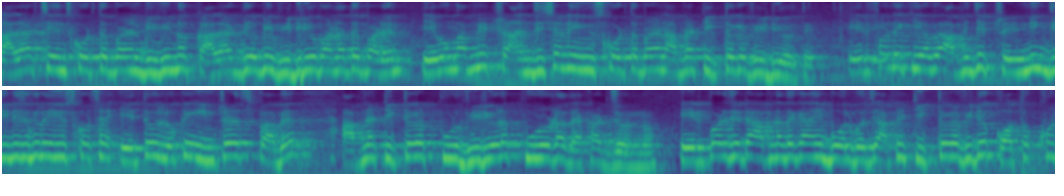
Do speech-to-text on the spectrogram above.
কালার চেঞ্জ করতে পারেন, বিভিন্ন কালার দিয়ে আপনি ভিডিও বানাতে পারেন এবং আপনি ট্রানজিশানে ইউজ করতে পারেন আপনার টিকটকে ভিডিওতে এর ফলে কী হবে? আপনি যে ট্রেন্ডিং জিনিসগুলো ইউজ করছেন, এতেও লোকে ইন্টারেস্ট পাবে আপনার টিকটকের পুরো ভিডিওটা পুরোটা দেখার জন্য। এরপর যেটা আপনাদেরকে আমি বলব যে, আপনি টিকটকের ভিডিও কতক্ষণ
